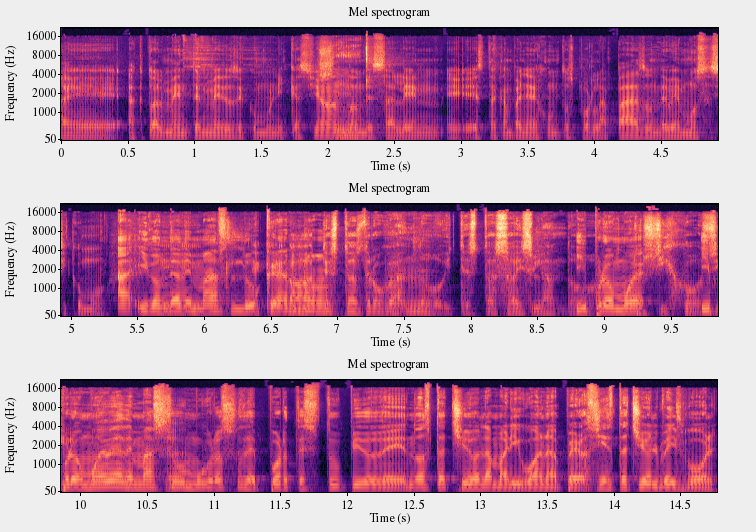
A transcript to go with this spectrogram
eh, actualmente en medios de comunicación, Sí. donde salen eh, esta campaña de Juntos por la Paz, donde vemos así como... Ah, y donde eh, además que, lucran, "Ah, ¿no? te estás drogando y te estás aislando. Y, promue- tus hijos", y promueve además o sea- su mugroso deporte estúpido de no está chido la marihuana, pero sí está chido el béisbol.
